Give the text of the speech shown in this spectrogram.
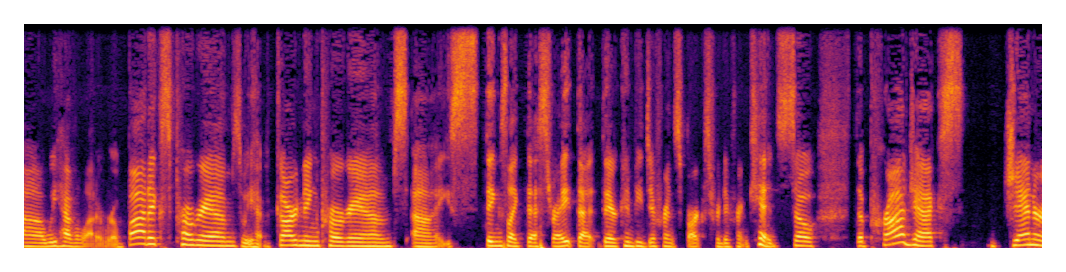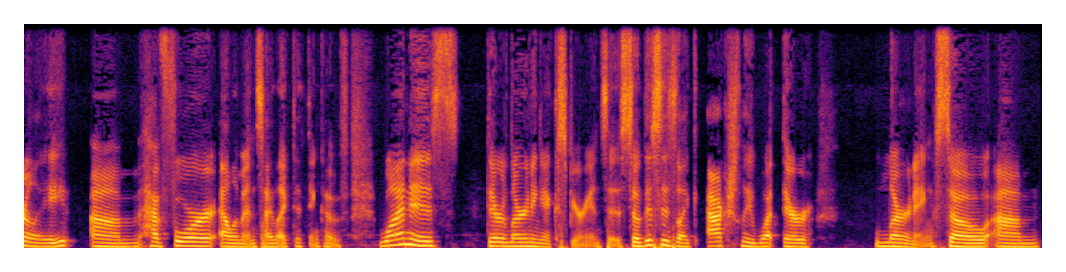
uh, we have a lot of robotics programs, we have gardening programs, uh, things like this, right? That there can be different sparks for different kids. So the projects generally um, have four elements I like to think of. One is their learning experiences. So this is like actually what they're learning. So um,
